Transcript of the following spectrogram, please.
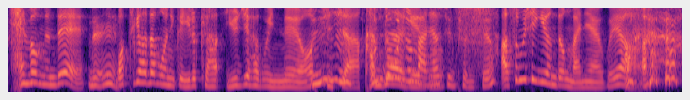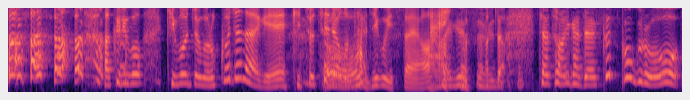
잘 먹는데 네. 어떻게 하다 보니까 이렇게 유지하고 있네요. 음, 진짜 감사하게. 운동 좀 많이 하시는 편이세요? 아 숨쉬기 운동 많이 하고요. 아, 그리고 기본적으로 꾸준하게 기초 체력을 어. 다지고 있어요. 알겠습니다. 자, 저희가 이제 끝곡으로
